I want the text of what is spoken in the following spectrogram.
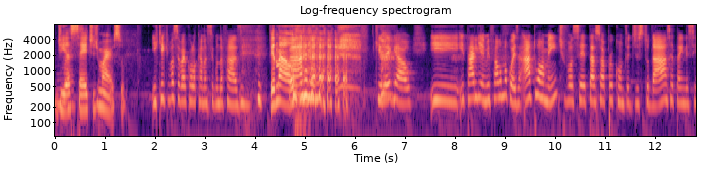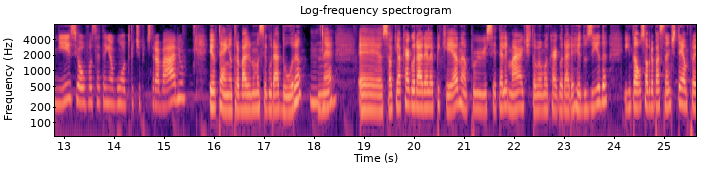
dia março. 7 de março. E o que, que você vai colocar na segunda fase? Penal. Que legal. E, Itália, me fala uma coisa. Atualmente, você tá só por conta de estudar? Você tá aí nesse início? Ou você tem algum outro tipo de trabalho? Eu tenho. Eu trabalho numa seguradora, uhum. né? É, só que a carga horária ela é pequena por ser telemarketing, então é uma carga horária reduzida. Então sobra bastante tempo para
